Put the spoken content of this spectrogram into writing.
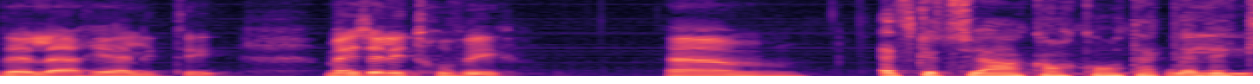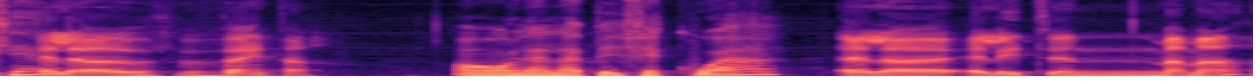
de la réalité. Mais je l'ai trouvée. Est-ce que tu as encore contact avec elle? Elle a 20 ans. Oh là là, puis elle fait quoi? Elle, a, elle est une maman.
